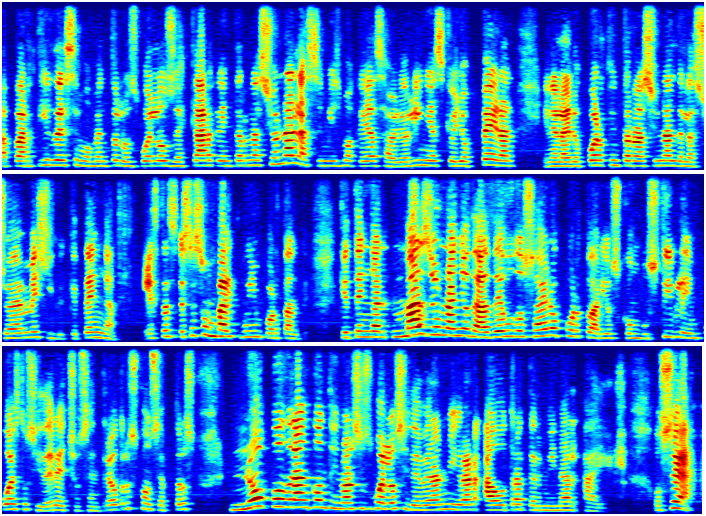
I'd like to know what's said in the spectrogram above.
a partir de ese momento los vuelos de carga internacional, asimismo aquellas aerolíneas que hoy operan en el Aeropuerto Internacional de la Ciudad de México y que tengan, este es, este es un byte muy importante, que tengan más de un año de adeudos aeroportuarios, combustible, impuestos, y derechos, entre otros conceptos, no podrán continuar sus vuelos y deberán migrar a otra terminal aérea. O sea,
